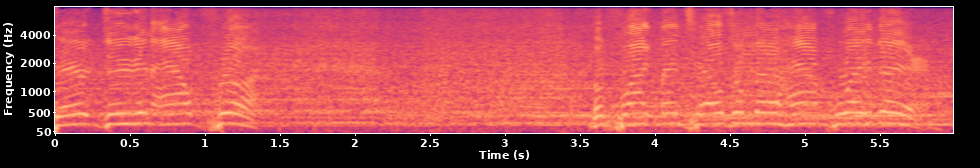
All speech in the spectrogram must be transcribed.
Derek Dugan out front. The flagman tells them they're halfway there.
